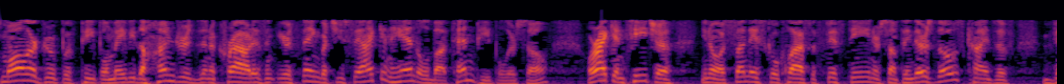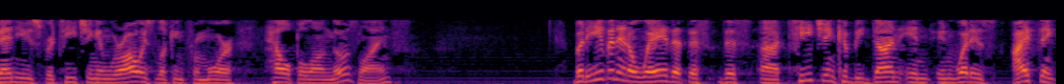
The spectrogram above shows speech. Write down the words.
smaller group of people. Maybe the hundreds in a crowd isn't your thing, but you say I can handle about 10 people or so. Or I can teach a, you know, a Sunday school class of 15 or something. There's those kinds of venues for teaching and we're always looking for more help along those lines. But even in a way that this this uh, teaching could be done in in what is I think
